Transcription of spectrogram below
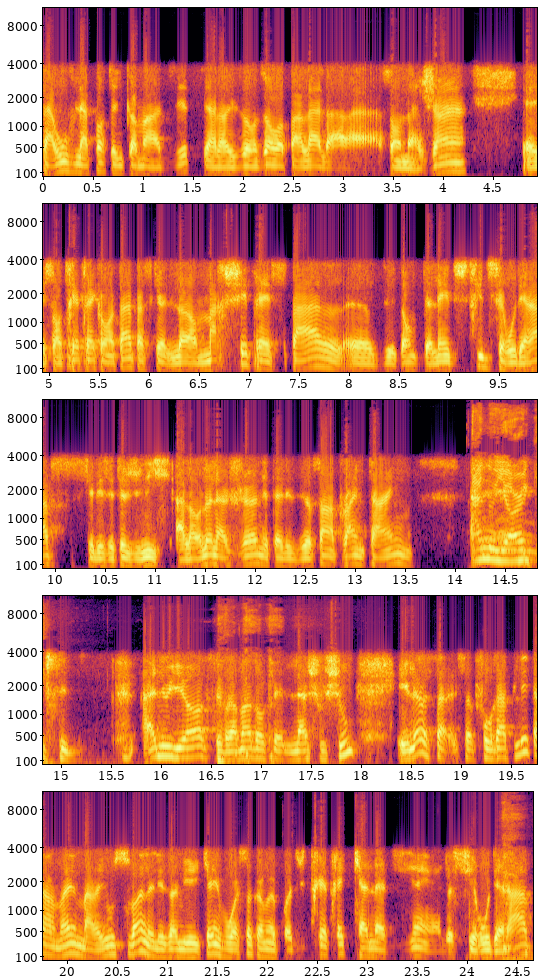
Ça ouvre la porte à une commandite. Alors, ils ont dit, on va parler à, la- à son agent. Euh, Ils sont très, très contents parce que leur marché principal, euh, de- donc de l'industrie du sirop d'érable, c'est les États-Unis. Alors là, la jeune est allée dire ça en prime time. À New York. à New York, c'est vraiment donc la chouchou. Et là, ça, ça- faut rappeler quand même, Mario, souvent là, les Américains voient ça comme un produit très, très canadien, hein, le sirop d'érable.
